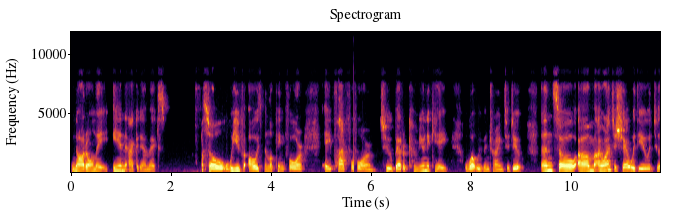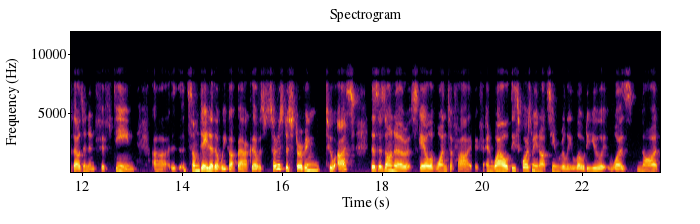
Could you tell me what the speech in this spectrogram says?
not only in academics so we've always been looking for a platform to better communicate what we've been trying to do. And so um, I wanted to share with you in 2015 uh, some data that we got back that was sort of disturbing to us. This is on a scale of one to five. And while these scores may not seem really low to you, it was not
